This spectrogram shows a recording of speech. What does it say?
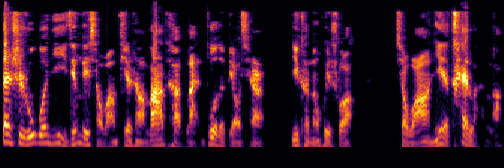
但是如果你已经给小王贴上邋遢、懒惰的标签，你可能会说：“小王，你也太懒了，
